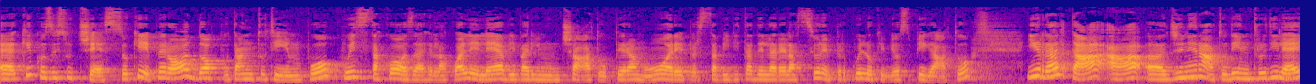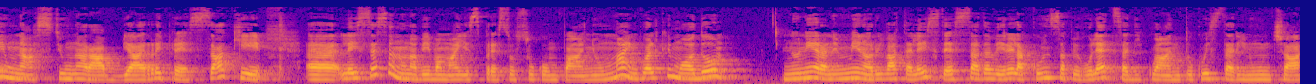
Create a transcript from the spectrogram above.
Eh, che cosa è successo? Che però dopo tanto tempo questa cosa alla quale lei aveva rinunciato per amore, per stabilità della relazione, per quello che vi ho spiegato, in realtà ha uh, generato dentro di lei un astio, una rabbia repressa che uh, lei stessa non aveva mai espresso al suo compagno, ma in qualche modo non era nemmeno arrivata lei stessa ad avere la consapevolezza di quanto questa rinuncia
